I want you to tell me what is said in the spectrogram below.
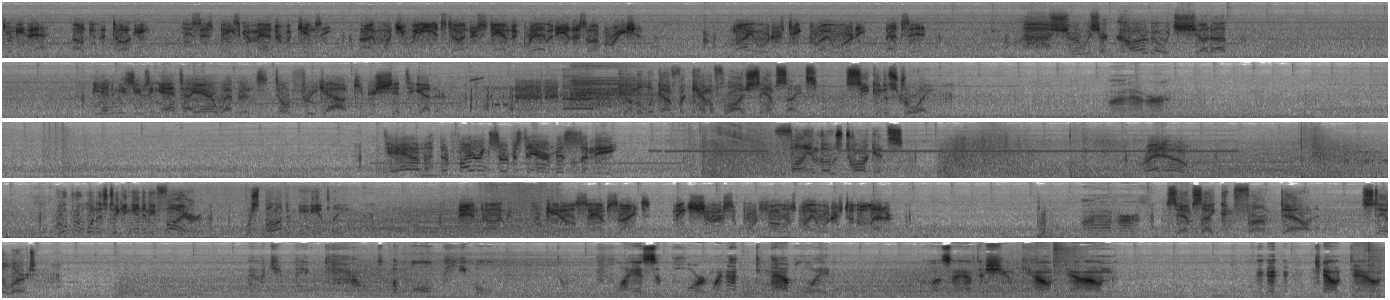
Give me that. I'll do the talking. This is Base Commander McKenzie. I want you idiots to understand the gravity of this operation. My orders take priority. That's it. Sure wish our cargo would shut up. The enemy's using anti-air weapons. Don't freak out. Keep your shit together. Be on the lookout for camouflage SAM sites. Seek and destroy. Whatever. Damn, they're firing surface-to-air missiles at me. Find those targets. Righto. Roper 1 is taking enemy fire. Respond immediately. Bandog, locate all SAM sites. Make sure support follows my orders to the letter. Whatever. SAM site confirmed down. Stay alert. Why would you pick Count of all people to fly as support? Why not Tabloid? Unless I have to shoot Countdown. Countdown.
